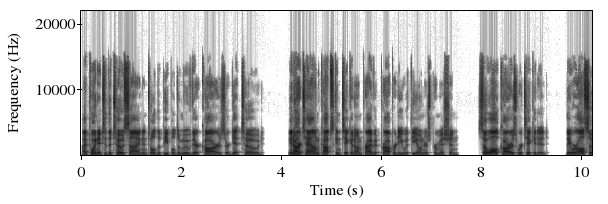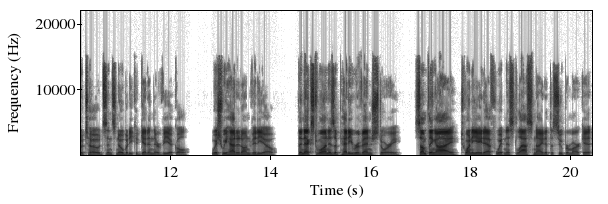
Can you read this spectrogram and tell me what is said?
I pointed to the tow sign and told the people to move their cars or get towed. In our town, cops can ticket on private property with the owner's permission. So all cars were ticketed. They were also towed since nobody could get in their vehicle. Wish we had it on video. The next one is a petty revenge story. Something I, 28F, witnessed last night at the supermarket.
